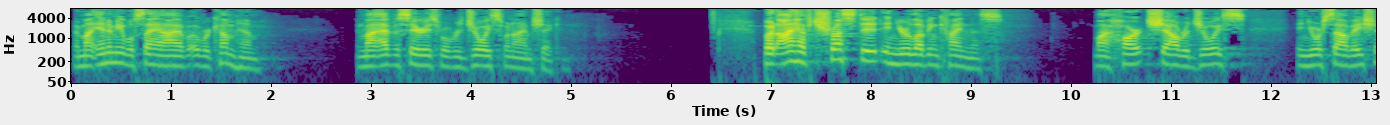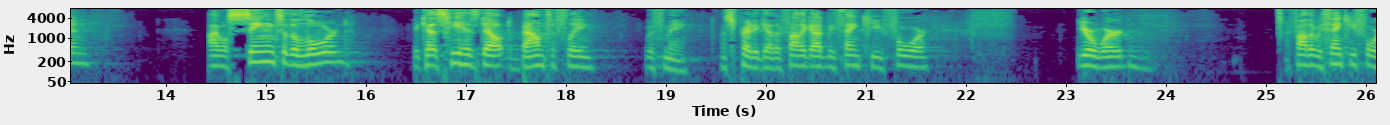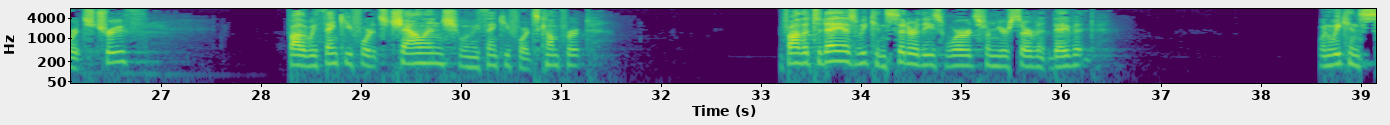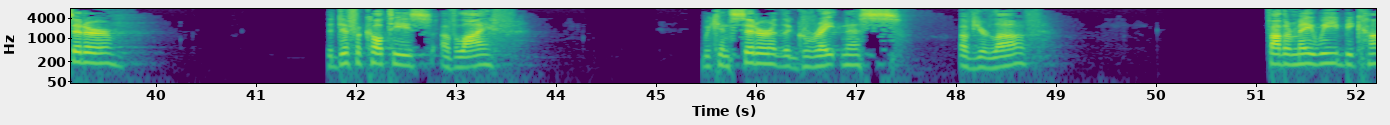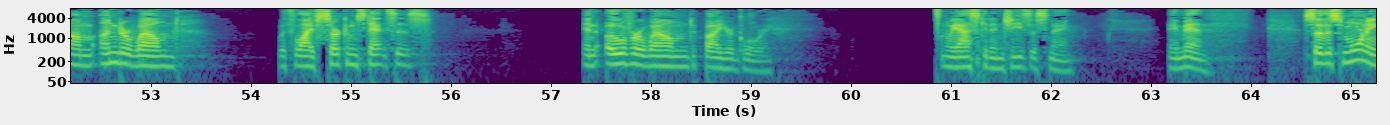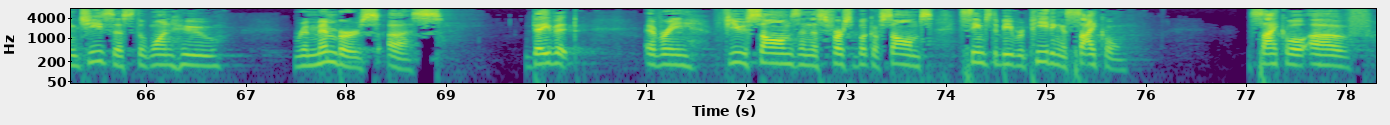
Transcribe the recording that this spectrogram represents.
And my enemy will say, I have overcome him. And my adversaries will rejoice when I am shaken. But I have trusted in your loving kindness. My heart shall rejoice in your salvation. I will sing to the Lord because he has dealt bountifully with me. Let's pray together. Father God, we thank you for your word. Father, we thank you for its truth. Father, we thank you for its challenge, when we thank you for its comfort. Father, today as we consider these words from your servant David, when we consider the difficulties of life, we consider the greatness of your love. Father, may we become underwhelmed with life circumstances and overwhelmed by your glory. And we ask it in Jesus' name. Amen. So this morning, Jesus, the one who remembers us, David, every few Psalms in this first book of Psalms, seems to be repeating a cycle. A cycle of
